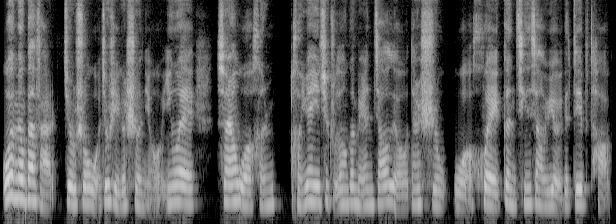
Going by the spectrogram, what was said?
我也没有办法，就是说我就是一个社牛，因为虽然我很很愿意去主动跟别人交流，但是我会更倾向于有一个 deep talk，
